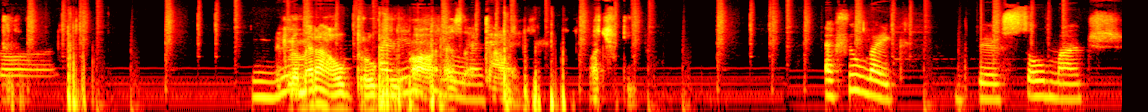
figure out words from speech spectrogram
do? Like, no matter how broke I you really are as a like- guy, what should you do? I feel like there's so much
